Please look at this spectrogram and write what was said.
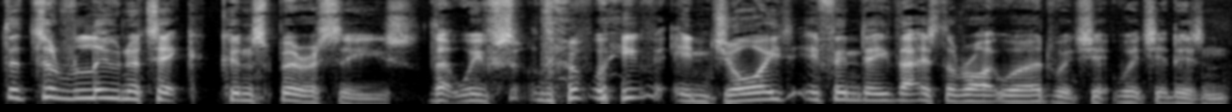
the sort of lunatic conspiracies that we've that we've enjoyed, if indeed that is the right word, which it which it isn't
